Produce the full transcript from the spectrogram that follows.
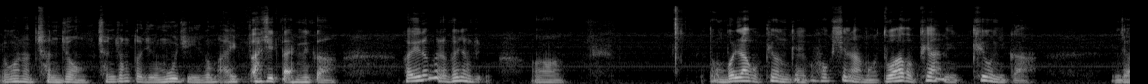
요거는 천종. 천종도 지금 무지 이거 많이 빠졌다 아닙니까? 그 이런 거는 그냥, 어, 돈 벌려고 키우는 게 아니고 혹시나 뭐 두화도 피하니 키우니까 이제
